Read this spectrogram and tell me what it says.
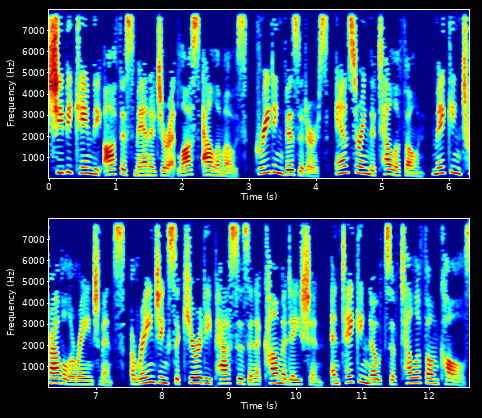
She became the office manager at Los Alamos, greeting visitors, answering the telephone, making travel arrangements, arranging security passes and accommodation, and taking notes of telephone calls.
